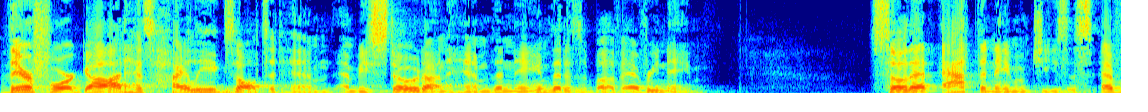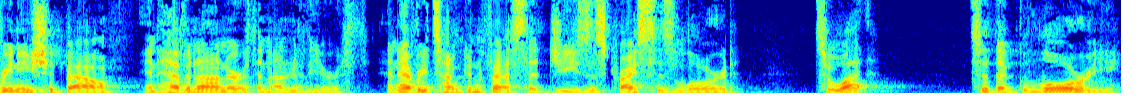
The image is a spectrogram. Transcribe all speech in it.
Therefore, God has highly exalted him and bestowed on him the name that is above every name, so that at the name of Jesus every knee should bow in heaven and on earth and under the earth, and every tongue confess that Jesus Christ is Lord. To what? To the glory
